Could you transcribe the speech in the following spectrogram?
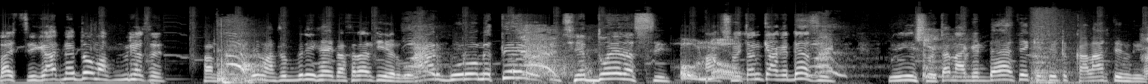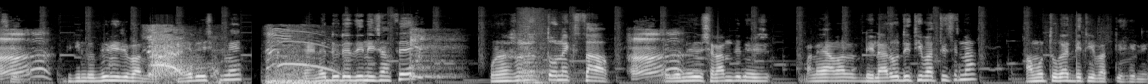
ভাই সিগারেট নেই তো মাসুদ বিড়ি আছে। মাসুদ বিড়ি খাই তাছাড়া আর কি করব? আর গরমেতে সেদ্ধ হয়ে যাচ্ছি। আর শৈতান কি আগেরটা আছে? এই শৈতান আগেরটা আছে কিন্তু একটু কালার চেঞ্জ দিয়েছে। কিন্তু জিনিস ভালো। এই স্কিনে এখানে দুটো জিনিস আছে। প্রশাসনের তো অনেক চাপ। এই জন্য সেরাম জিনিস মানে আমার ডিলারও দিতে পারতেছি না আমার তো আর দিতে পারতেছি না।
